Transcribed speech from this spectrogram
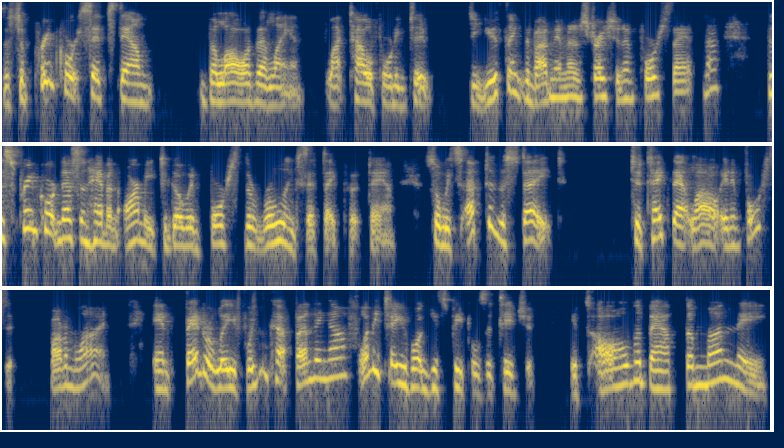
The Supreme Court sets down the law of the land, like Title 42. Do you think the Biden administration enforced that? No. The Supreme Court doesn't have an army to go enforce the rulings that they put down. So it's up to the state to take that law and enforce it bottom line. And federally, if we can cut funding off, let me tell you what gets people's attention. It's all about the money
